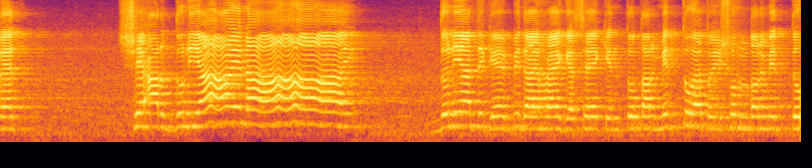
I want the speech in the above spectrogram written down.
বেদ সে আর দুনিয়ায় নাই। দুনিয়া থেকে বিদায় হয়ে গেছে, কিন্তু তার মৃত্যু এতই সুন্দর মৃত্যু।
